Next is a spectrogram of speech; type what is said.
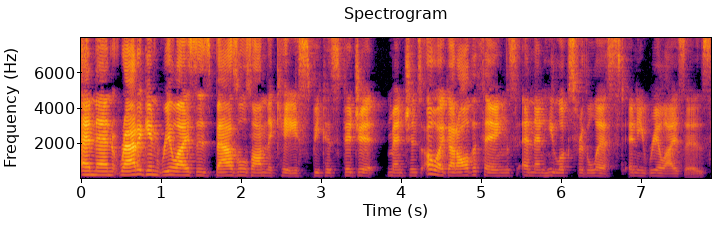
And then Ratigan realizes Basil's on the case because Fidget mentions, "Oh, I got all the things," and then he looks for the list and he realizes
